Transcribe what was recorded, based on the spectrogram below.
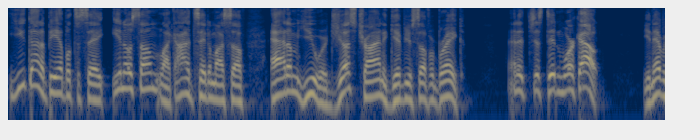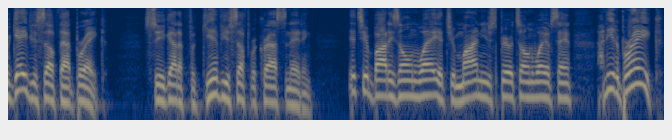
You got to be able to say, you know, something like I'd say to myself, Adam, you were just trying to give yourself a break, and it just didn't work out. You never gave yourself that break. So you got to forgive yourself procrastinating. It's your body's own way, it's your mind and your spirit's own way of saying, I need a break.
